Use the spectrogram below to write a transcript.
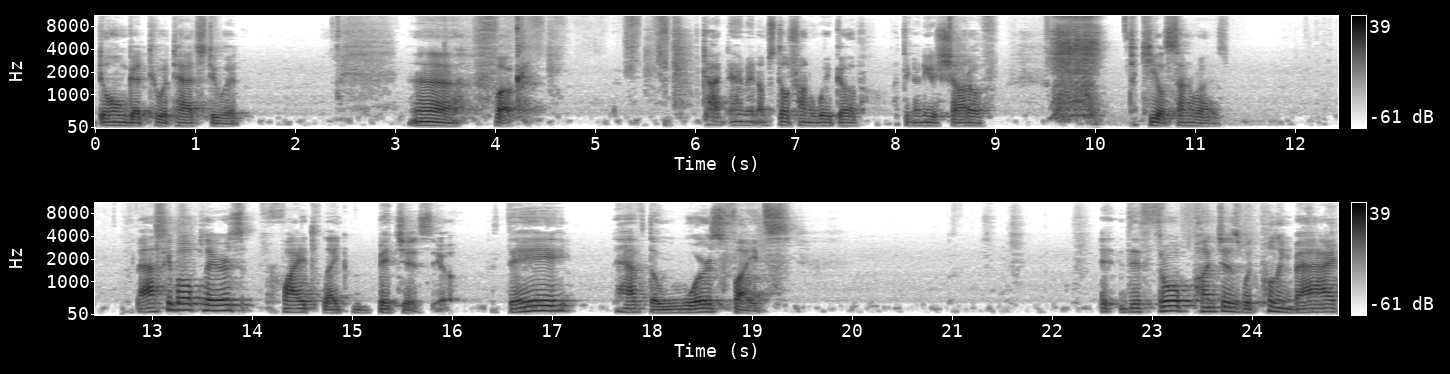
Don't get too attached to it. Ah, fuck. God damn it, I'm still trying to wake up. I think I need a shot of tequila sunrise. Basketball players fight like bitches, yo. They have the worst fights. They throw punches with pulling back.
